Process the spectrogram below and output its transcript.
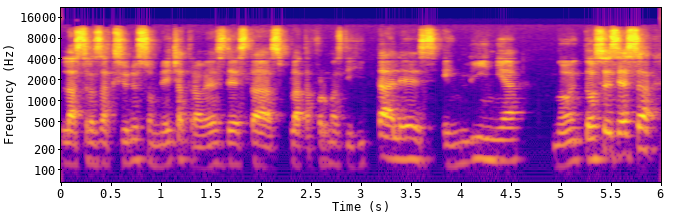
las transacciones son hechas a través de estas plataformas digitales, en línea, ¿no? Entonces, esa,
